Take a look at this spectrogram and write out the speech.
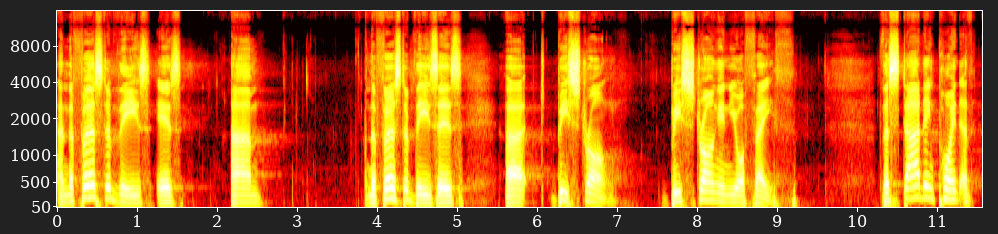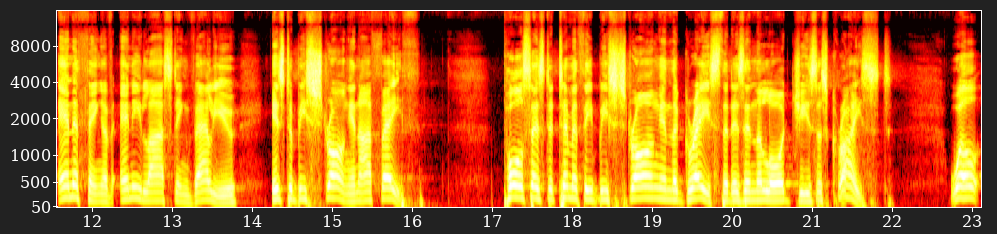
And the first of these is um, the first of these is uh, be strong. Be strong in your faith. The starting point of anything of any lasting value is to be strong in our faith. Paul says to Timothy, Be strong in the grace that is in the Lord Jesus Christ. Well,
